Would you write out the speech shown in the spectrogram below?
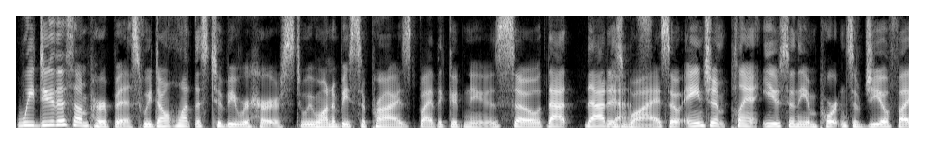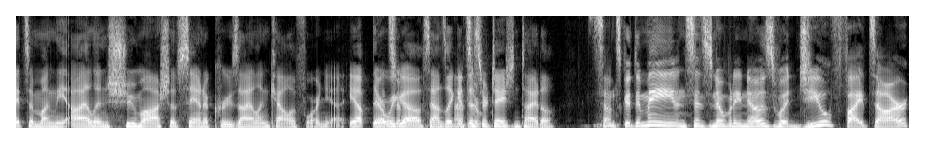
We do this on purpose. We don't want this to be rehearsed. We want to be surprised by the good news. So that that is Yes. why. So ancient plant use and the importance of geophytes among the island Chumash of Santa Cruz Island, California. Yep, there That's we a- go. Sounds like a that's a- dissertation title. Sounds good to me. And since nobody knows what geophytes are,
